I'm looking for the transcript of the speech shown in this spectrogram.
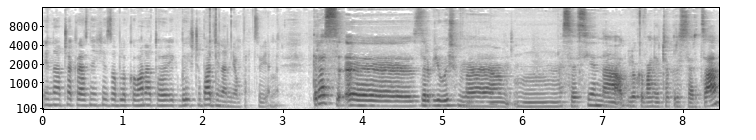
jedna czakra z nich jest zablokowana, to jakby jeszcze bardziej nad nią pracujemy. Teraz e, zrobiłyśmy mm, sesję na odblokowanie czakry serca.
